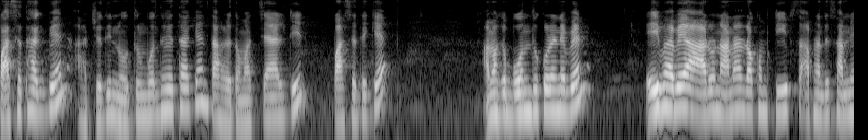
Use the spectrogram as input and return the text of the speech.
পাশে থাকবেন। আর যদি নতুন বন্ধু হয়ে থাকেন, তাহলে তোমার চ্যানেলটির পাশে থেকে আমাকে বন্ধু করে নেবেন। এইভাবে আরও নানান রকম টিপস আপনাদের সামনে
